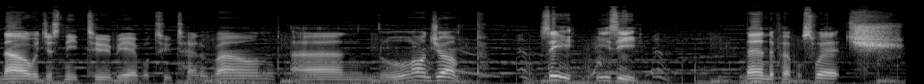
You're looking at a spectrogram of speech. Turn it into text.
Now we just need to be able to turn around and long jump. See? Easy. Then the purple switch,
